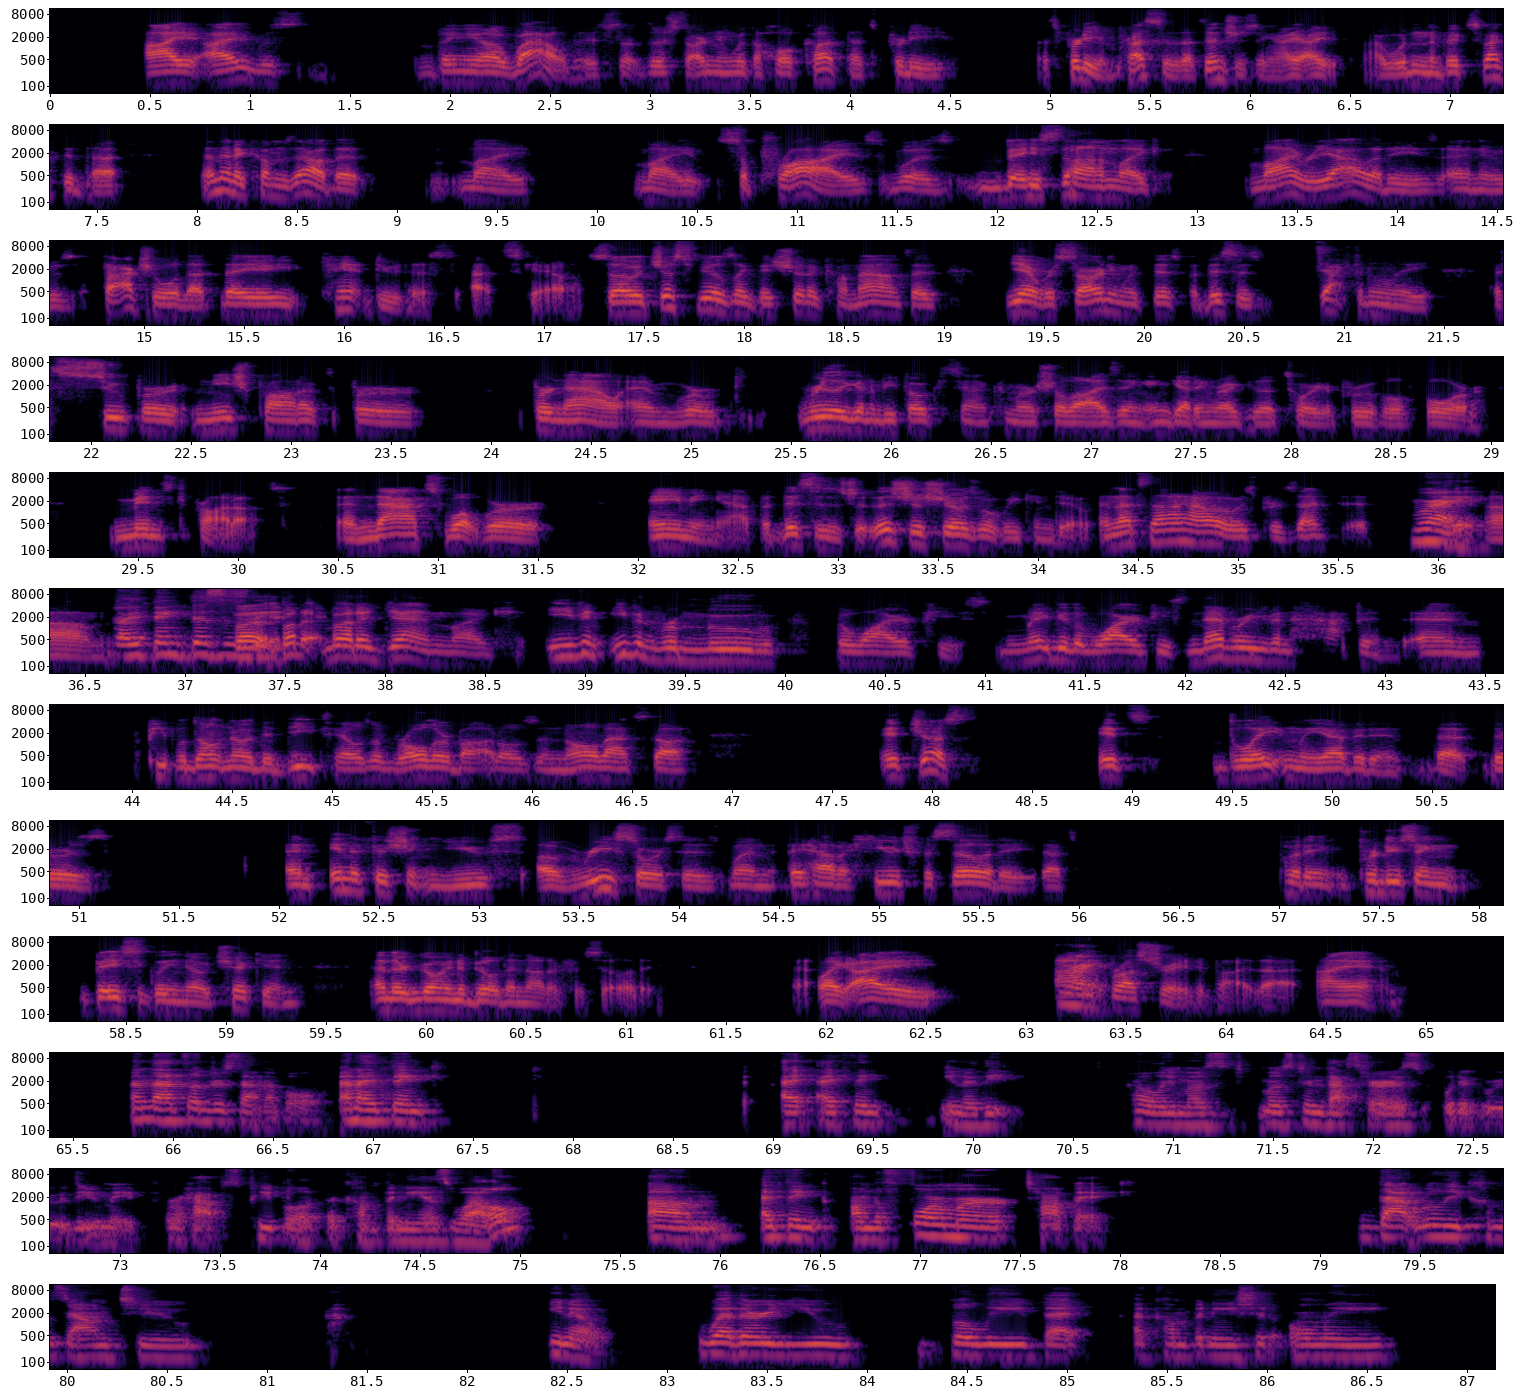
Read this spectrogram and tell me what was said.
I I was thinking, oh, wow, they're they're starting with a whole cut. That's pretty that's pretty impressive. That's interesting. I, I I wouldn't have expected that. And then it comes out that my my surprise was based on like my realities and it was factual that they can't do this at scale. So it just feels like they should have come out and said, yeah, we're starting with this, but this is definitely a super niche product for for now and we're really going to be focusing on commercializing and getting regulatory approval for minced products. And that's what we're aiming at. But this is this just shows what we can do. And that's not how it was presented. Right. Um so I think this is but, the- but but again, like even even remove the wired piece. Maybe the wired piece never even happened and people don't know the details of roller bottles and all that stuff. It just, it's blatantly evident that there is an inefficient use of resources when they have a huge facility that's putting producing basically no chicken and they're going to build another facility. Like I I'm right. frustrated by that. I am. And that's understandable. And I think I, I think you know the probably most most investors would agree with you maybe perhaps people at the company as well um, i think on the former topic that really comes down to you know whether you believe that a company should only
